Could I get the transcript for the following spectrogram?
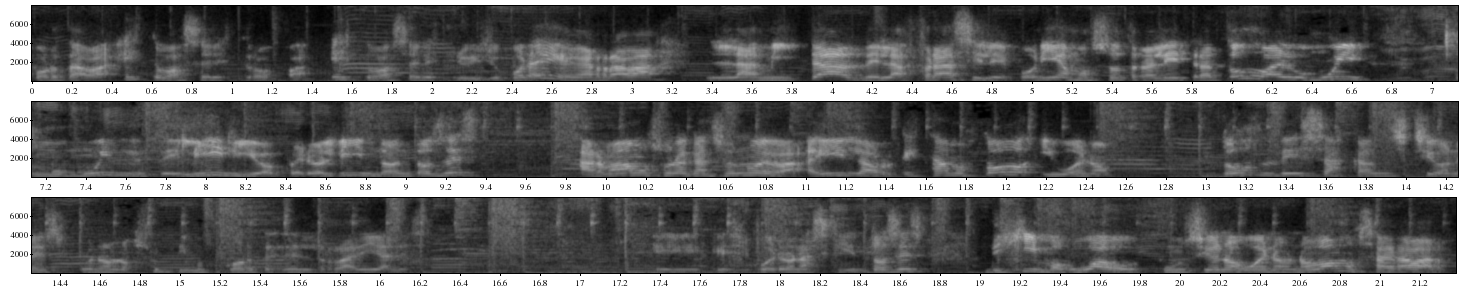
cortaba, esto va a ser estrofa, esto va a ser estribillo. Por ahí agarraba la mitad de la frase y le poníamos otra letra, todo algo muy, muy, muy delirio, pero lindo. Entonces armábamos una canción nueva, ahí la orquestamos todo y bueno, dos de esas canciones fueron los últimos cortes del Radiales. Eh, que fueron así. Entonces dijimos, wow, funcionó, bueno, no vamos a grabar,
